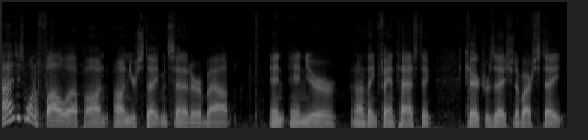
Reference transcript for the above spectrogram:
I just want to follow up on on your statement, Senator, about and and your I think fantastic characterization of our state.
